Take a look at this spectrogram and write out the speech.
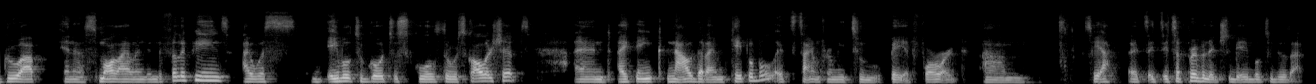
grew up in a small island in the Philippines. I was able to go to school through scholarships. And I think now that I'm capable, it's time for me to pay it forward. Um, so yeah, it's, it's, it's a privilege to be able to do that.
